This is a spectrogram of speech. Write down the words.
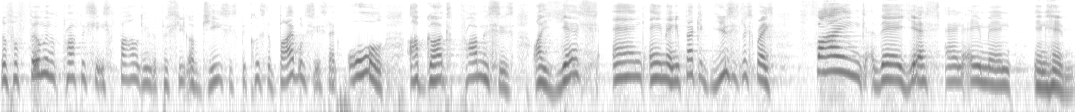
The fulfillment of prophecy is found in the pursuit of Jesus because the Bible says that all of God's promises are yes and amen. In fact, it uses this phrase find their yes and amen in him.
